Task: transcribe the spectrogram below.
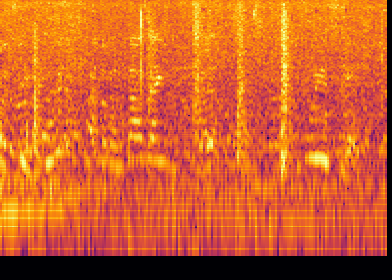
我这有个地方，那个刚才那个，我我也试了。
